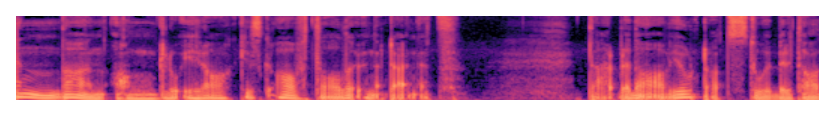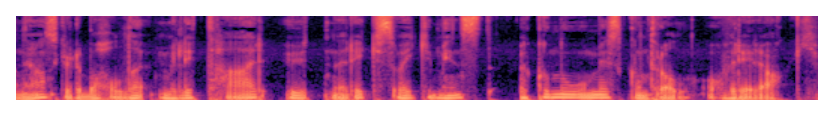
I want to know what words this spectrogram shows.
enda en anglo-irakisk avtale undertegnet. Der ble det avgjort at Storbritannia skulle beholde militær, utenriks og ikke minst økonomisk kontroll over Irak.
